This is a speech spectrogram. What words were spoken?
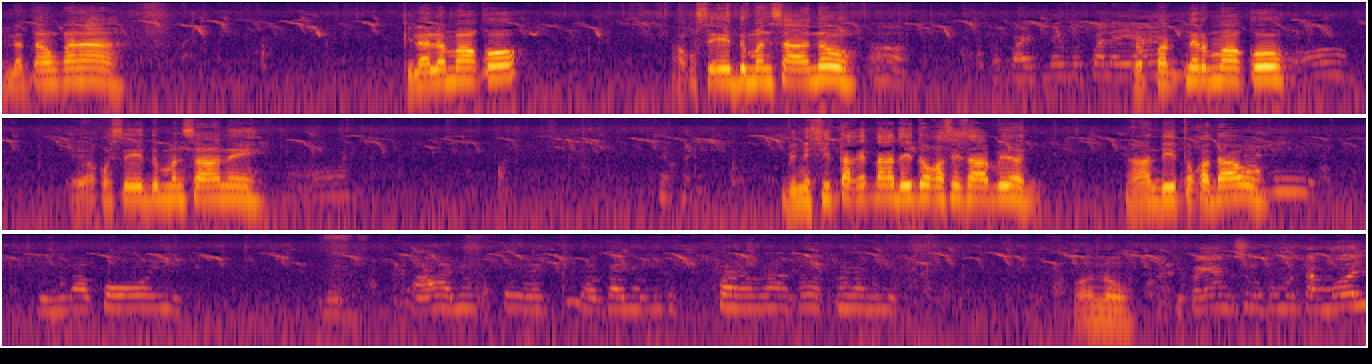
Ilan taong ka na? Kilala mo ako? Ako si Edo Manzano. Oh, kapartner mo pala yan. Kapartner mo ako. Eh, ako si Edo Manzano eh. Binisita kita dito kasi sabi nag nandito ka daw. Kung ako nag, ano, nagano, parang ako ng Ano? Ate Payang, gusto mo pumuntang mall?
